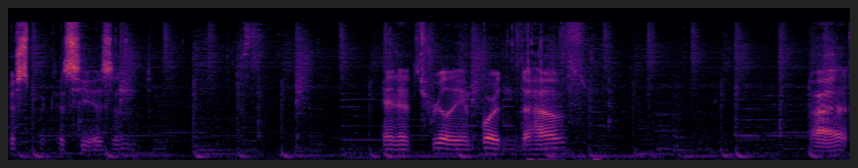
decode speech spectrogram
just because he isn't. And it's really important to have. Alright.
